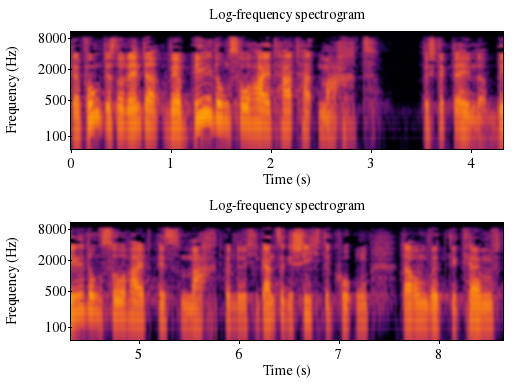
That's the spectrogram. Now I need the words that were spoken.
der Punkt ist nur dahinter, wer Bildungshoheit hat, hat Macht. Das steckt dahinter. Bildungshoheit ist Macht. Könnt ihr durch die ganze Geschichte gucken. Darum wird gekämpft.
